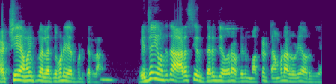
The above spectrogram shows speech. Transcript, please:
கட்சி அமைப்பு எல்லாத்தையும் கூட ஏற்படுத்திடலாம். விஜய் வந்துட்டு அரசியல் தெரிஞ்சவர் அப்படின்னு மக்கள் நம்பினால் ஒழிய அவருக்கு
